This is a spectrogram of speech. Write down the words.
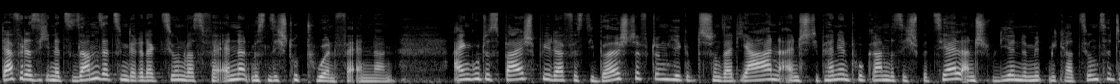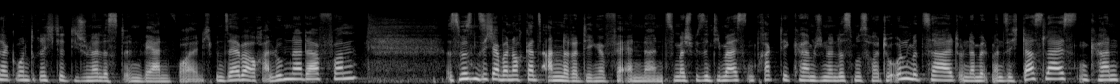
Dafür, dass sich in der Zusammensetzung der Redaktion was verändert, müssen sich Strukturen verändern. Ein gutes Beispiel dafür ist die Böll-Stiftung. Hier gibt es schon seit Jahren ein Stipendienprogramm, das sich speziell an Studierende mit Migrationshintergrund richtet, die JournalistInnen werden wollen. Ich bin selber auch Alumna davon. Es müssen sich aber noch ganz andere Dinge verändern. Zum Beispiel sind die meisten Praktika im Journalismus heute unbezahlt und damit man sich das leisten kann,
